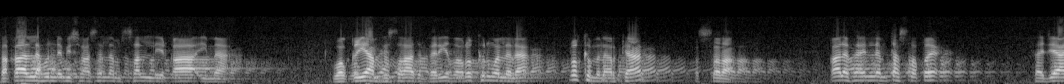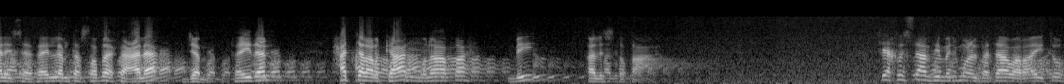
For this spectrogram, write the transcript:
فقال له النبي صلى الله عليه وسلم صل قائما. والقيام في صلاة الفريضة ركن ولا لا؟ ركن من أركان الصلاة. قال فإن لم تستطع فجالسة فإن لم تستطع فعلى جنب. فإذا حتى الأركان مناطة بالإستطاعة. شيخ الإسلام في مجموع الفتاوى رأيته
